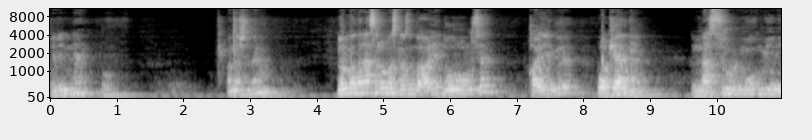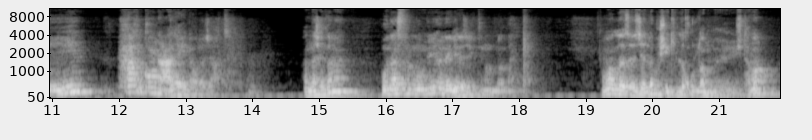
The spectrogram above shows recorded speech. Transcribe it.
Delil ne? Bu. Anlaşıldı mı? Normalde nasıl olması lazım da ayet? Doğru olursa kaideye göre وَكَانَ نَصْرُ الْمُؤْمِنِينَ حَقًّا عَلَيْنَ olacaktı. Anlaşıldı mı? Bu Nasrul Müminin öne gelecekti normalde. Ama Allah Azze ve Celle bu şekilde kullanmış. Tamam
